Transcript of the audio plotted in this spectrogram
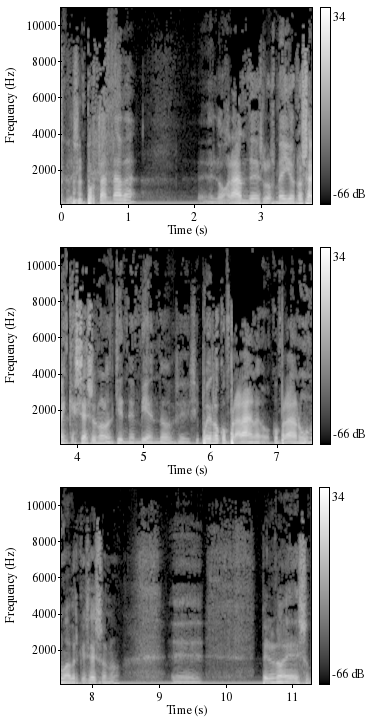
les importa nada. eh, los grandes, los medios, no saben qué es eso, no lo entienden bien, ¿no? Si, si pueden lo comprarán, o comprarán uno a ver qué es eso, ¿no? Eh, pero no, eso...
